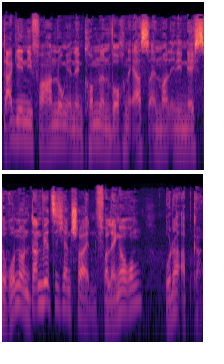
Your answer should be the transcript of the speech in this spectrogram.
Da gehen die Verhandlungen in den kommenden Wochen erst einmal in die nächste Runde und dann wird sich entscheiden, Verlängerung oder Abgang.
